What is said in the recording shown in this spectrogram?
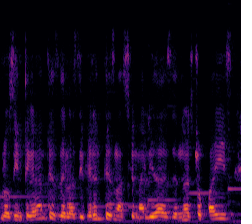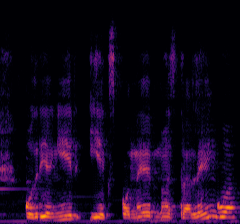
los integrantes de las diferentes nacionalidades de nuestro país podrían ir y exponer nuestra lengua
